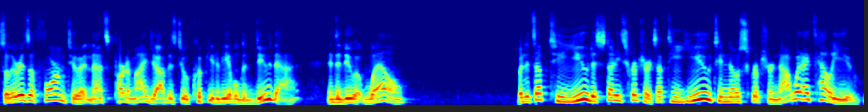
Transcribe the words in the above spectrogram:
So there is a form to it, and that's part of my job is to equip you to be able to do that and to do it well. But it's up to you to study Scripture. It's up to you to know Scripture, not what I tell you,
